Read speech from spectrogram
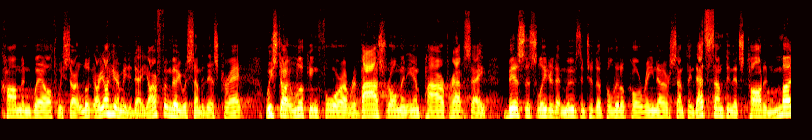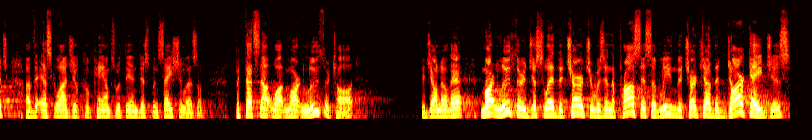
commonwealth. We start looking, are y'all hearing me today? Y'all are familiar with some of this, correct? We start looking for a revised Roman Empire, perhaps a business leader that moves into the political arena or something. That's something that's taught in much of the eschatological camps within dispensationalism. But that's not what Martin Luther taught. Did y'all know that? Martin Luther just led the church or was in the process of leading the church out of the dark ages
